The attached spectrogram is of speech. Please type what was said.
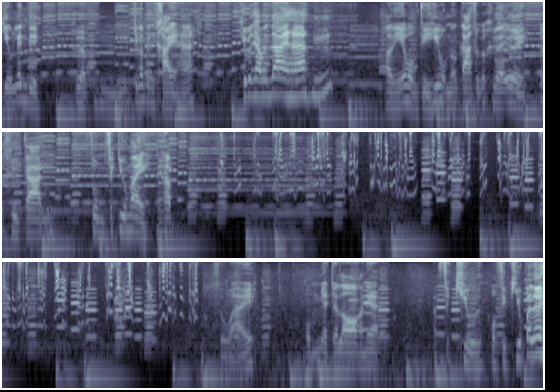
กิลเล่นดิคือแบบหืมคิดว่าเป็นใครฮะคิดเป็นใครเป็นได้ฮะหืม ตอนนี้ผมสีที่ผมต้องการสุดก็คืออะไรเอ่ย ก็คือการสุ่มสกิลใหม่นะครับ สวย ผมอยากจะลองอันเนี้ยแบบสกิล60คิวไปเลย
